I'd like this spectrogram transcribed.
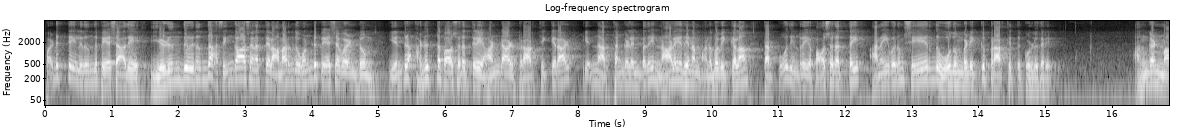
படுக்கையிலிருந்து பேசாதே எழுந்து இருந்து சிங்காசனத்தில் அமர்ந்து கொண்டு பேச வேண்டும் என்று அடுத்த பாசுரத்திலே ஆண்டாள் பிரார்த்திக்கிறாள். என்ன அர்த்தங்கள் என்பதை நாளைய தினம் அனுபவிக்கலாம். தற்போது இன்றைய பாசுரத்தை அனைவரும் சேர்ந்து ஓதும்படிக்கு பிரார்த்தித்துக் கொள்ளுகிறேன். அங்கண்மா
